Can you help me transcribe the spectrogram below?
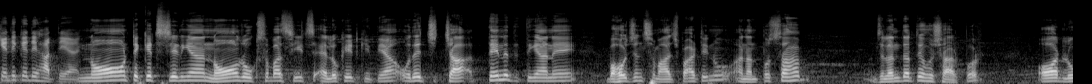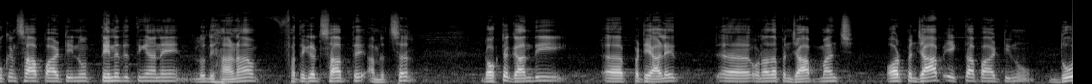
ਕਿਹਦੇ ਕਿਹਦੇ ਹੱਥ ਆ ਨੌ ਟਿਕਟਸ ਜਿਹੜੀਆਂ ਨੌ ਲੋਕ ਸਭਾ ਸੀਟਸ ਐਲੋਕੇਟ ਕੀਤੀਆਂ ਉਹਦੇ ਚਾ- ਤਿੰਨ ਦਿੱਤੀਆਂ ਨੇ ਬਹੁਜਨ ਸਮਾਜ ਪਾਰਟੀ ਨੂੰ ਅਨੰਦਪੁਰ ਸਾਹਿਬ ਜਲੰਧਰ ਤੇ ਹੁਸ਼ਿਆਰਪੁਰ ਔਰ ਲੋਕ ਇਨਸਾਫ ਪਾਰਟੀ ਨੂੰ ਤਿੰਨ ਦਿੱਤੀਆਂ ਨੇ ਲੁਧਿਆਣਾ ਫਤਿਹਗੜ੍ਹ ਸਾਹਿਬ ਤੇ ਅੰਮ੍ਰਿਤਸਰ। ਡਾਕਟਰ ਗਾਂਧੀ ਪਟਿਆਲੇ ਉਹਨਾਂ ਦਾ ਪੰਜਾਬ ਮੰਚ ਔਰ ਪੰਜਾਬ ਏਕਤਾ ਪਾਰਟੀ ਨੂੰ ਦੋ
